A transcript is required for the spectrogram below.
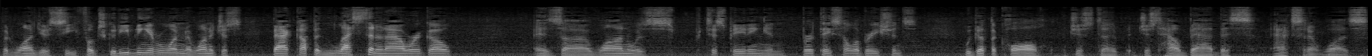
but wanted you to see. Folks, good evening, everyone. I want to just back up in less than an hour ago as uh, Juan was participating in birthday celebrations. We got the call just uh, just how bad this accident was.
